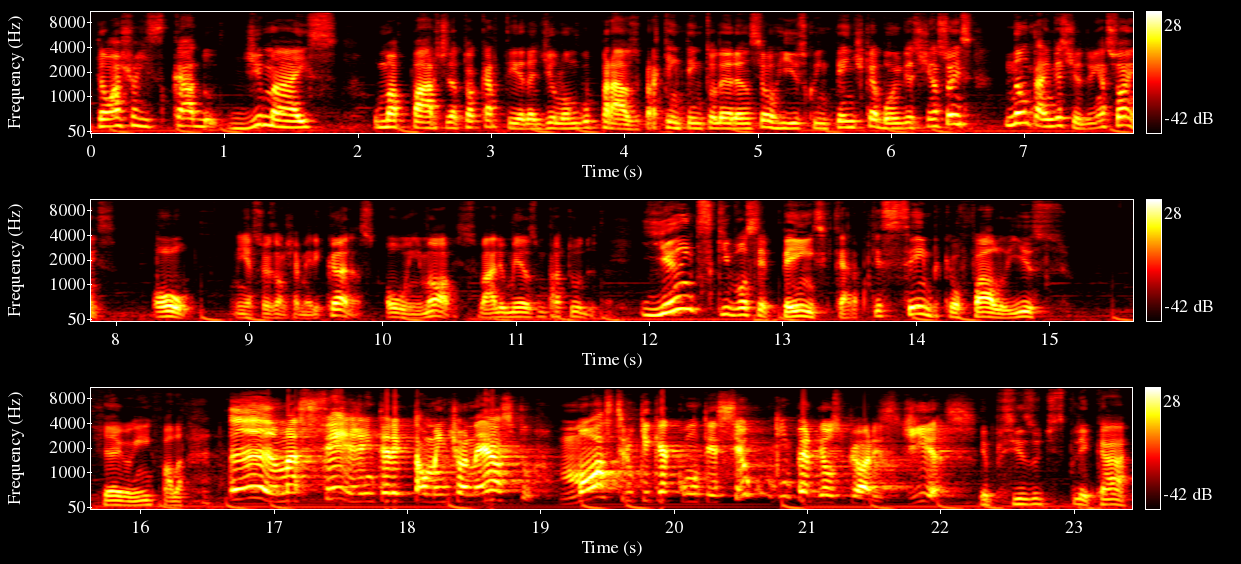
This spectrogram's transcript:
Então acho arriscado demais uma parte da tua carteira de longo prazo. Para quem tem tolerância ao risco, entende que é bom investir em ações, não está investido em ações ou em ações norte-americanas, ou em imóveis, vale o mesmo para tudo. E antes que você pense, cara, porque sempre que eu falo isso, chega alguém e fala: Ah, mas seja intelectualmente honesto, mostre o que, aconteceu com quem perdeu os piores dias. Eu preciso te explicar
